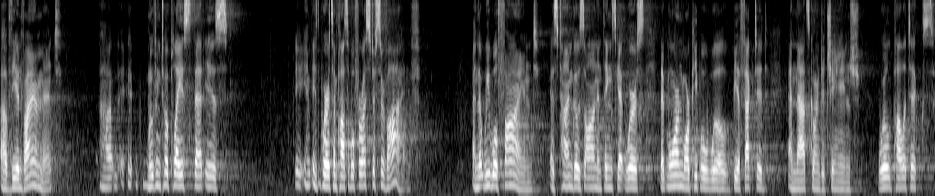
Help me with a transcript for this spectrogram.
of the environment uh, moving to a place that is where it's impossible for us to survive. And that we will find, as time goes on and things get worse, that more and more people will be affected, and that's going to change world politics,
